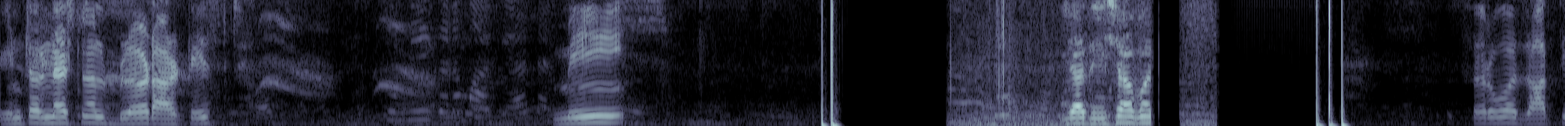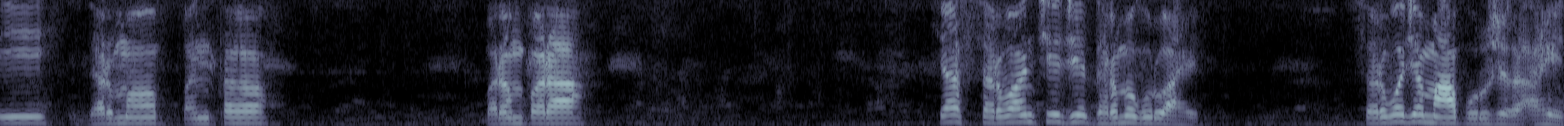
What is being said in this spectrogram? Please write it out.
इंटरनॅशनल ब्लड आर्टिस्ट मी या देशामध्ये सर्व जाती धर्म पंथ परंपरा या सर्वांचे जे धर्मगुरू आहेत सर्व जे महापुरुष आहेत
